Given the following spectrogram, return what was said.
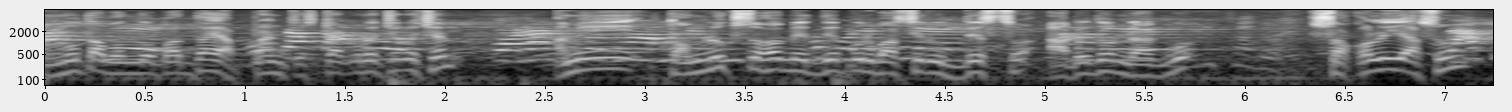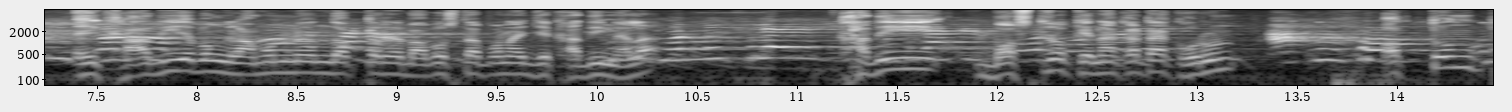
মমতা বন্দ্যোপাধ্যায় আপ্রাণ চেষ্টা করে চলেছেন। আমি তমলুক সহ মেদিনীপুরবাসীর উদ্দেশ্য আবেদন রাখব সকলেই আসুন এই খাদি এবং গ্রামোন্নয়ন দপ্তরের ব্যবস্থাপনায় যে খাদি মেলা খাদি বস্ত্র কেনাকাটা করুন। অত্যন্ত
